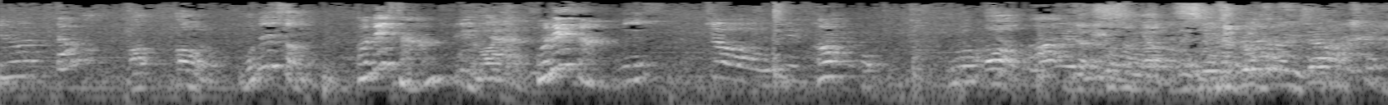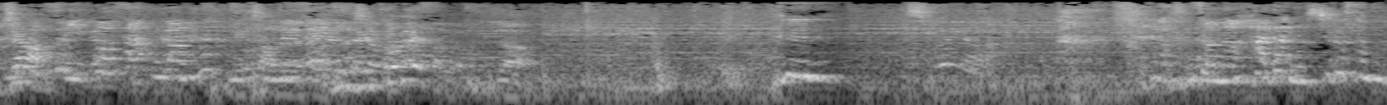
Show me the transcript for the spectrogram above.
妹ああお姉さん。お姉さん。お姉さん。じゃあみこさん。ああじゃあその肌の白さも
